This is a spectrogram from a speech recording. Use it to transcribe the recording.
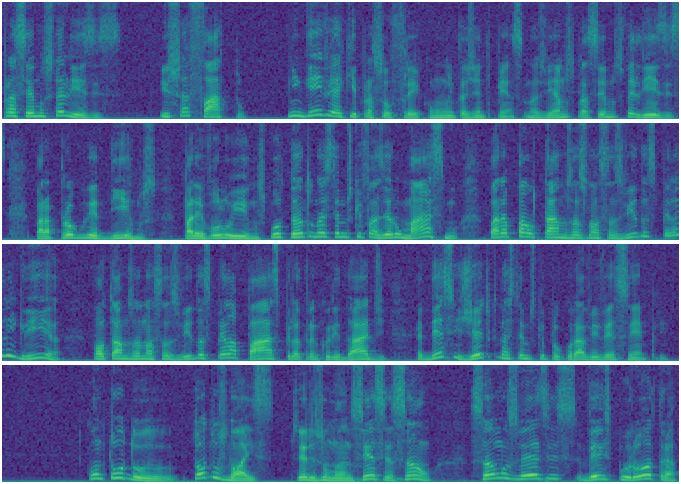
para sermos felizes. Isso é fato. Ninguém veio aqui para sofrer, como muita gente pensa. Nós viemos para sermos felizes, para progredirmos, para evoluirmos. Portanto, nós temos que fazer o máximo para pautarmos as nossas vidas pela alegria, pautarmos as nossas vidas pela paz, pela tranquilidade. É desse jeito que nós temos que procurar viver sempre. Contudo, todos nós, seres humanos, sem exceção, somos vezes, vez por outra,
